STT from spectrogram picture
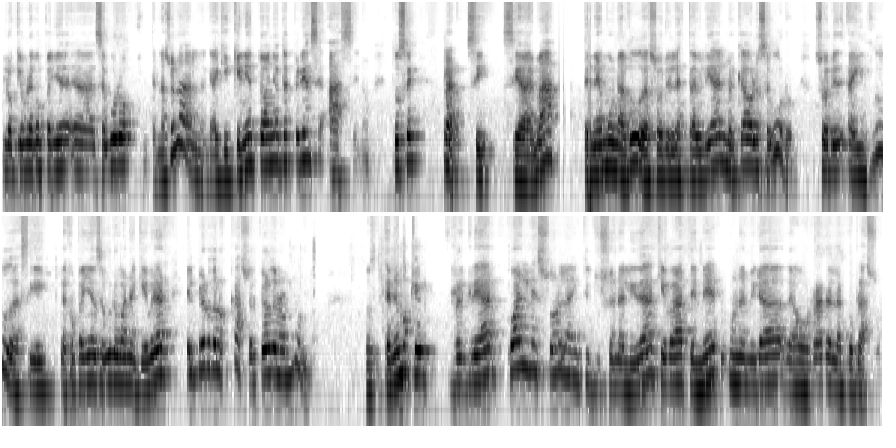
lo que una compañía de seguro internacional, aquí 500 años de experiencia, hace. ¿no? Entonces, claro, si, si además tenemos una duda sobre la estabilidad del mercado de los seguros, sobre hay dudas si las compañías de seguros van a quebrar, el peor de los casos, el peor de los mundos. Entonces, tenemos que recrear cuáles son la institucionalidad que va a tener una mirada de ahorrar a largo plazo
